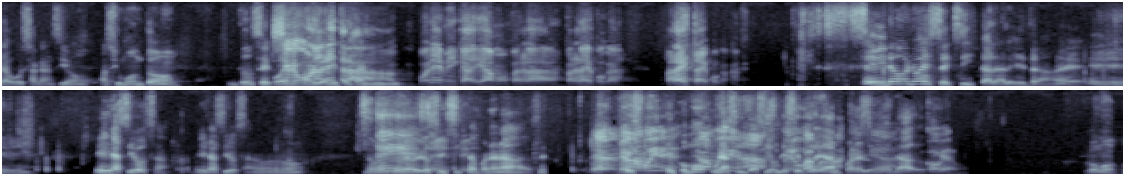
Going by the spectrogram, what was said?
grabó esa canción hace un montón Entonces, bueno, sí, una letra polémica, digamos, para la, para la época, para esta época. Sí, no, no es sexista la letra, ¿eh? Eh, es graciosa, es graciosa, no, no, no, no la veo sí, sexista sí. para nada. Le, le es, muy bien, es como una situación que se puede dar para los dos lados. ¿Cómo?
